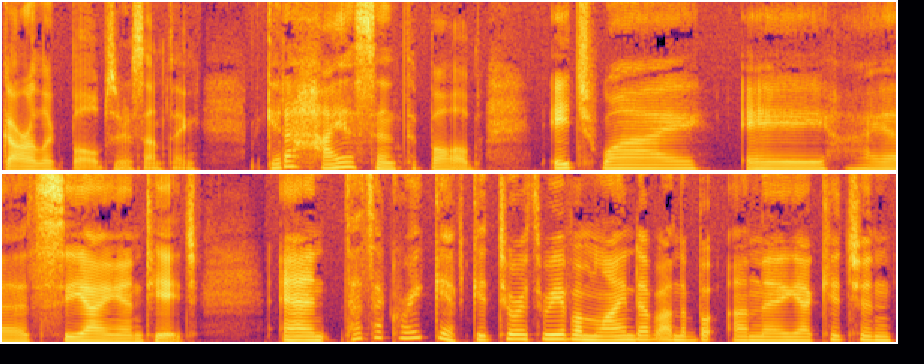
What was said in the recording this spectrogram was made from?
garlic bulbs or something. Get a hyacinth bulb. H Y A C I N T H. And that's a great gift. Get two or three of them lined up on the on the uh, kitchen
